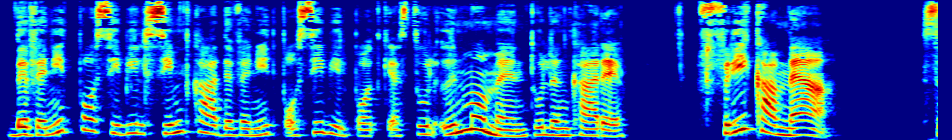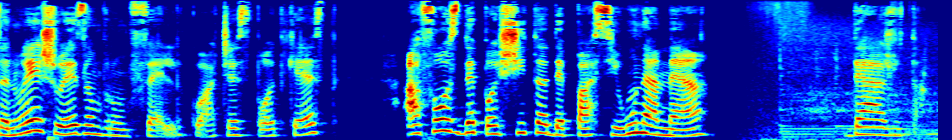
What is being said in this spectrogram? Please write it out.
devenit posibil, simt că a devenit posibil podcastul în momentul în care frica mea să nu eșuez în vreun fel cu acest podcast a fost depășită de pasiunea mea de a ajuta.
